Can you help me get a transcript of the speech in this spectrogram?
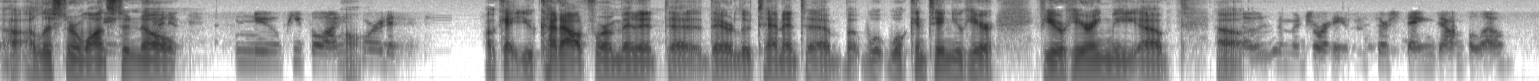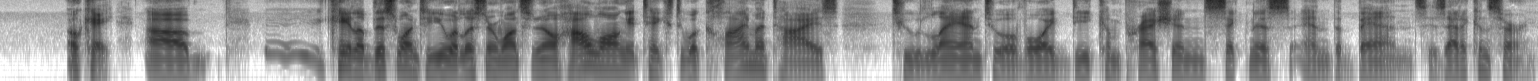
a listener wants to know. Kind of new people on board. oh. Board. Okay, you cut out for a minute uh, there, Lieutenant, uh, but we'll, we'll, continue here. If you're hearing me, uh, uh the majority of us are staying down below. Okay, uh, Caleb, this one to you. A listener wants to know how long it takes to acclimatize to land to avoid decompression, sickness, and the bends. Is that a concern?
